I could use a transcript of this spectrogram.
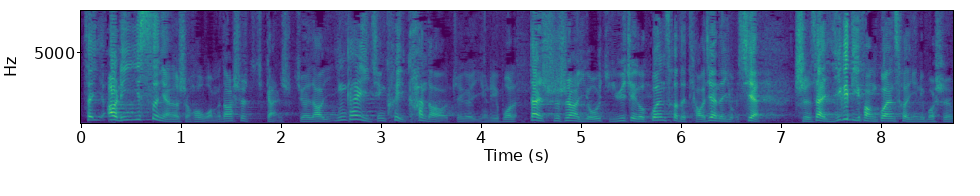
在二零一四年的时候，我们当时感觉到应该已经可以看到这个引力波了，但事实上由于这个观测的条件的有限，只在一个地方观测引力波是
